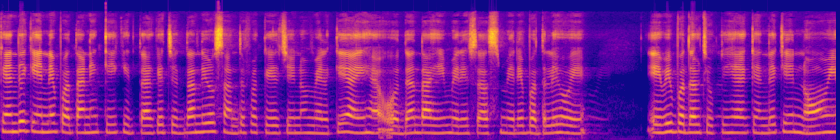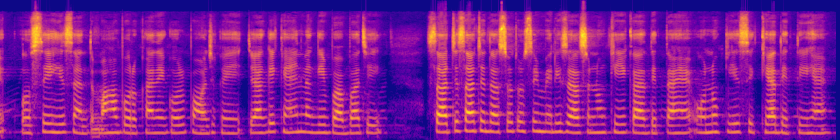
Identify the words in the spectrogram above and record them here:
ਕਹਿੰਦੇ ਕਿ ਇਹਨੇ ਪਤਾ ਨਹੀਂ ਕੀ ਕੀਤਾ ਕਿ ਜਿੱਦਾਂ ਦੀ ਉਹ ਸੰਤ ਫਕੀਰ ਜੀ ਨੂੰ ਮਿਲ ਕੇ ਆਈ ਹੈ ਉਦਾਂ ਦਾ ਹੀ ਮੇਰੇ ਸੱਸ ਮੇਰੇ ਬਦਲੇ ਹੋਏ। ਇਹ ਵੀ ਬਦਲ ਚੁੱਕੀ ਹੈ। ਕਹਿੰਦੇ ਕਿ ਨੌ ਵੀ ਉਸੇ ਹੀ ਸੰਤ ਮਹਾਪੁਰਖਾਂ ਦੇ ਕੋਲ ਪਹੁੰਚ ਗਏ। ਜਾ ਕੇ ਕਹਿਣ ਲੱਗੇ, ਬਾਬਾ ਜੀ ਸੱਚ ਸੱਚ ਦੱਸੋ ਤੁਸੀਂ ਮੇਰੀ ਸੱਸ ਨੂੰ ਕੀ ਕਰ ਦਿੱਤਾ ਹੈ? ਉਹਨੂੰ ਕੀ ਸਿੱਖਿਆ ਦਿੱਤੀ ਹੈ?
